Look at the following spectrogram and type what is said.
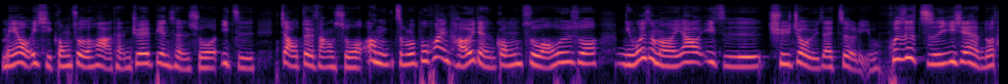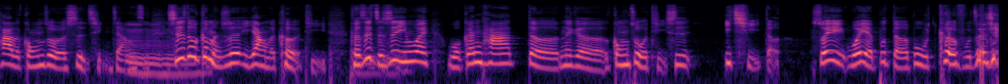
没有一起工作的话，可能就会变成说一直叫对方说：“哦，你怎么不换好一点的工作？”或者说你为什么要一直屈就于在这里？或者是质疑一些很多他的工作的事情，这样子，其实都根本就是一样的课题。可是只是因为我跟他的那个工作体是一起的。所以我也不得不克服这件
